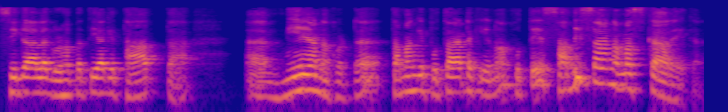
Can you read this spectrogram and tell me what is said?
සිගාල ගෘහපතියාගේ තාත්තා මිය යනකොට තමන්ගේ පුතාට කියනවා පුතේ සදිසා නමස්කාරය කර.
